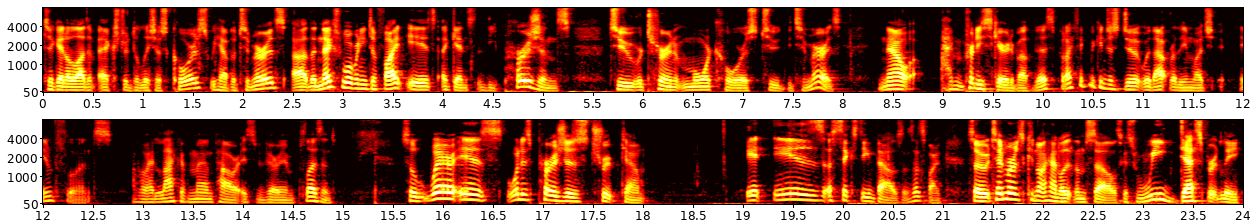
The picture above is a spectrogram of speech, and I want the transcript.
to get a lot of extra delicious cores. We have the Timurids. Uh, the next war we need to fight is against the Persians to return more cores to the Timurids. Now, I'm pretty scared about this, but I think we can just do it without really much influence. Although my lack of manpower is very unpleasant. So where is, what is Persia's troop count? It is a 16,000, so that's fine. So Timurids cannot handle it themselves, because we desperately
